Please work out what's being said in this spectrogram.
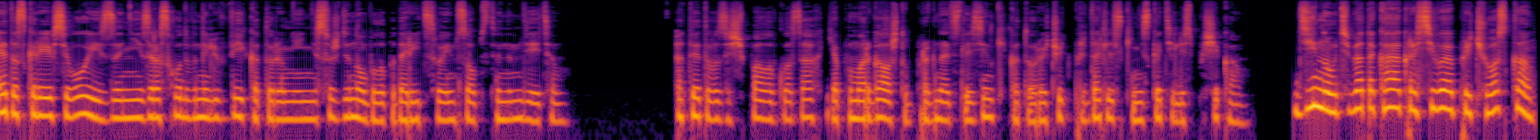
Это, скорее всего, из-за неизрасходованной любви, которую мне не суждено было подарить своим собственным детям. От этого защипало в глазах, я поморгала, чтобы прогнать слезинки, которые чуть предательски не скатились по щекам. «Дина, у тебя такая красивая прическа.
